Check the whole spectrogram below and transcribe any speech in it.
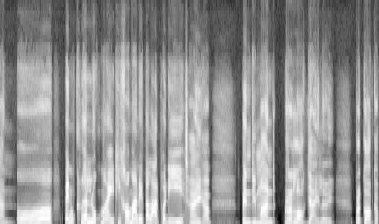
กัน โอ้ เป็นเคลื่อนลูกใหม่ที่เข้ามาในตลาดพอดี ใช่ครับ เป็นดีมานระลอกใหญ่เลย ประกอบกับ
